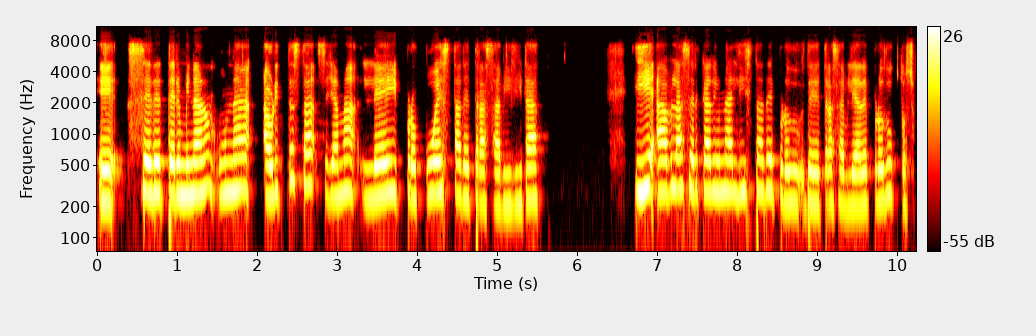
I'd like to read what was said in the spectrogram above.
eh, se determinaron una, ahorita está, se llama ley propuesta de trazabilidad y habla acerca de una lista de, trazabilidad de productos,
